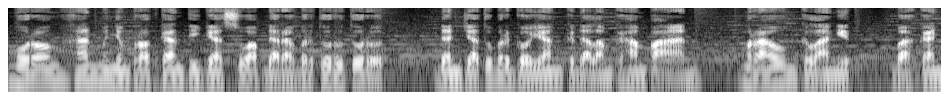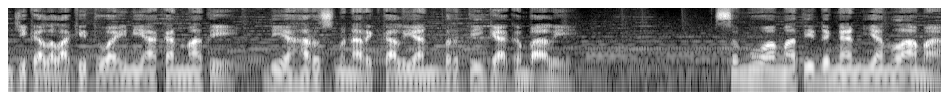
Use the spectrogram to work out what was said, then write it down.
Murong Han menyemprotkan tiga suap darah berturut-turut, dan jatuh bergoyang ke dalam kehampaan, meraung ke langit, bahkan jika lelaki tua ini akan mati, dia harus menarik kalian bertiga kembali. Semua mati dengan yang lama.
